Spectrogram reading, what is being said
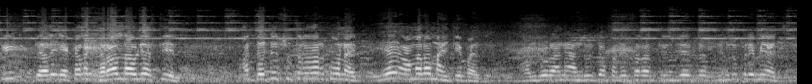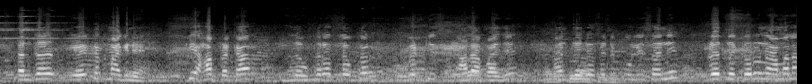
की त्याला एकाला घराला लावले असतील. आणि त्याचे सूत्रधार कोण आहेत हे आम्हाला माहिती पाहिजे. अंधूर आणि अंधूरच्या परिसरातील जे हिंदू प्रेमी आहेत त्यांचं एकच मागणी आहे की हा प्रकार लवकरात लवकर उघडकीस आला पाहिजे. आणि त्याच्यासाठी पोलिसांनी प्रयत्न करून आम्हाला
